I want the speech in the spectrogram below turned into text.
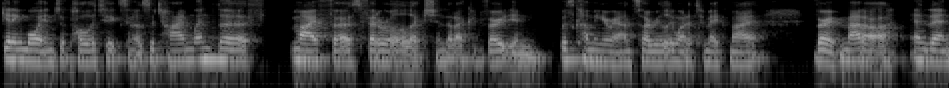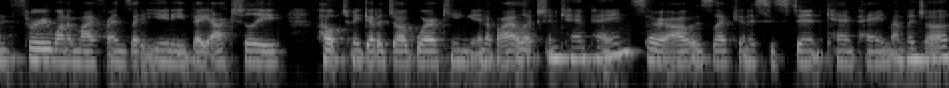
getting more into politics. And it was a time when the my first federal election that I could vote in was coming around. So I really wanted to make my vote matter. And then through one of my friends at uni, they actually helped me get a job working in a by election campaign. So I was like an assistant campaign manager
